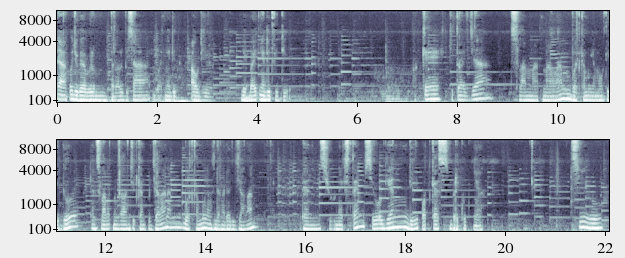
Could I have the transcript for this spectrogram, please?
Ya aku juga belum terlalu bisa buat ngedit audio. Lebih baik ngedit video. Oke gitu aja. Selamat malam buat kamu yang mau tidur dan selamat melanjutkan perjalanan buat kamu yang sedang ada di jalan dan see you next time. See you again di podcast berikutnya. See you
